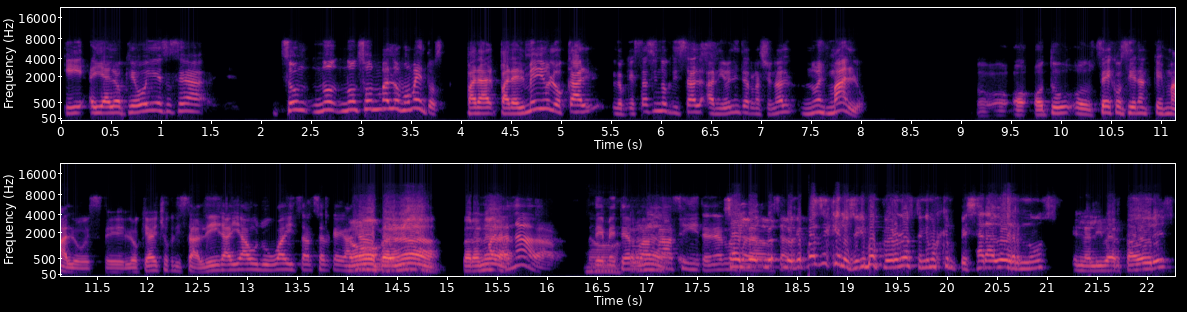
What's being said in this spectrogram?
y, y a lo que voy es, o sea, son, no, no son malos momentos. Para, para el medio local, lo que está haciendo Cristal a nivel internacional no es malo. O, o- o tú, o ustedes consideran que es malo este, lo que ha hecho Cristal, de ir allá a Uruguay y estar cerca de ganar. No, para nada. Para nada. Para nada. de meterlo a nada. Racing y tenerlo O sea, para- lo, lo- o sea, lo que pasa es que los equipos peruanos tenemos que empezar a vernos en la Libertadores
